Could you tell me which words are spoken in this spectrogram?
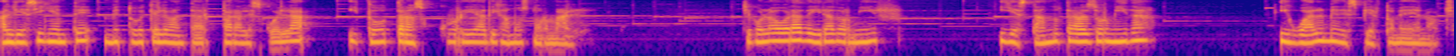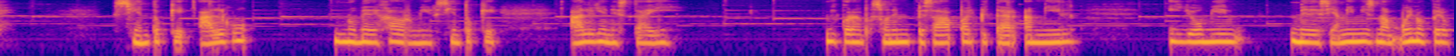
Al día siguiente me tuve que levantar para la escuela y todo transcurría, digamos, normal. Llegó la hora de ir a dormir y estando otra vez dormida, igual me despierto a medianoche. Siento que algo no me deja dormir, siento que alguien está ahí. Mi corazón empezaba a palpitar a mil y yo me, decía a mí misma, bueno, pero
